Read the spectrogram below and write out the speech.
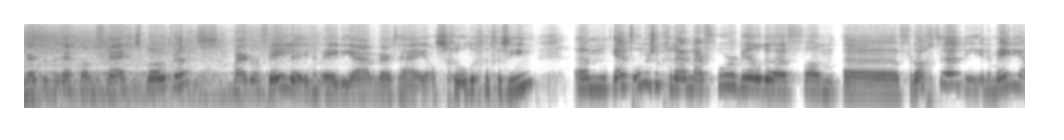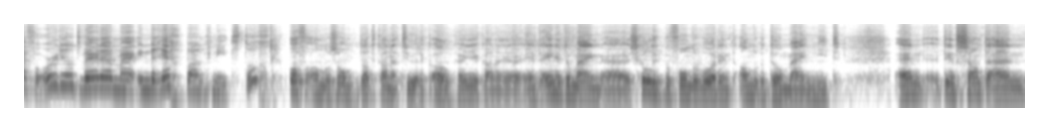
werd in de rechtbank vrijgesproken, maar door velen in de media werd hij als schuldige gezien. Um, jij hebt onderzoek gedaan naar voorbeelden van uh, verdachten die in de media veroordeeld werden, maar in de rechtbank niet, toch? Of andersom, dat kan natuurlijk ook. Je kan in het ene domein uh, schuldig bevonden worden, in het andere domein niet. En het interessante aan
